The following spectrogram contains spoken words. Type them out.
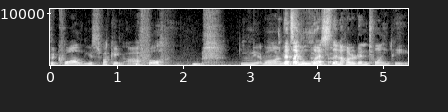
the quality is fucking awful. Well, I mean, That's like that less than 120p.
